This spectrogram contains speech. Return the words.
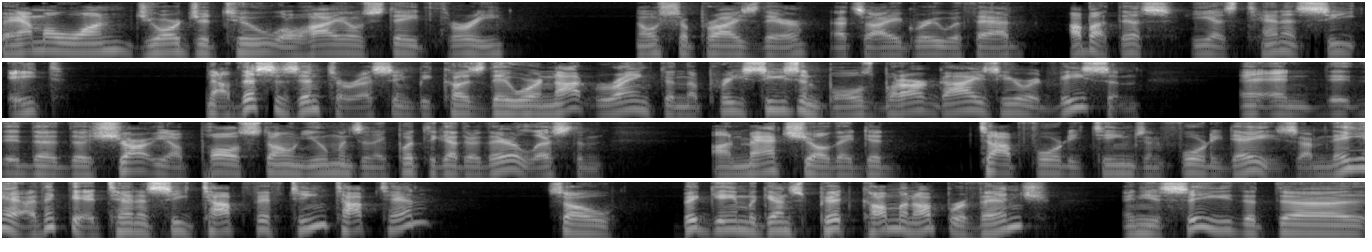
Bama one, Georgia two, Ohio State three. No surprise there. That's I agree with that. How about this? He has Tennessee eight. Now this is interesting because they were not ranked in the preseason polls, but our guys here at VSIN and, the the, the, sharp, you know, Paul Stone Youmans, and they put together their list. And on Matt's show, they did top 40 teams in 40 days. I mean, they had, I think they had Tennessee top 15, top 10. So big game against Pitt coming up, revenge. And you see that uh,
